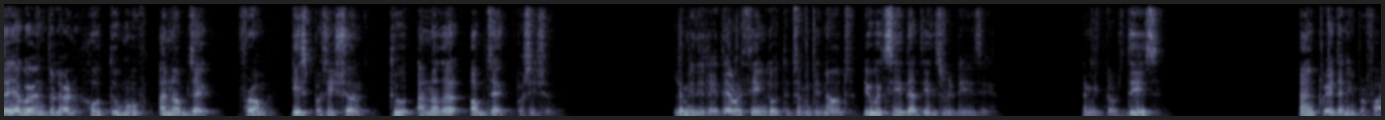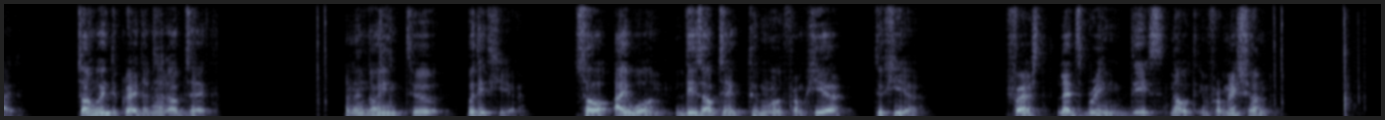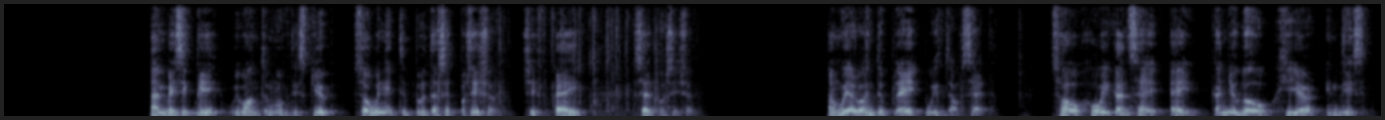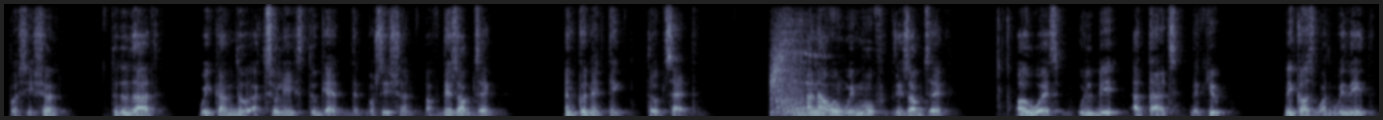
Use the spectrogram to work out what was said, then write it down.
They are going to learn how to move an object from his position to another object position. Let me delete everything, go to Geometry Nodes. You will see that it's really easy. Let me close this and create a new profile. So I'm going to create another object and I'm going to put it here. So I want this object to move from here to here. First, let's bring this node information. And basically, we want to move this cube. So we need to put a set position. Shift A, set position. And we are going to play with the offset. So we can say, hey, can you go here in this position? To do that, we can do actually is to get the position of this object and connect it to offset. And now when we move this object, always will be attached the cube because what we did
